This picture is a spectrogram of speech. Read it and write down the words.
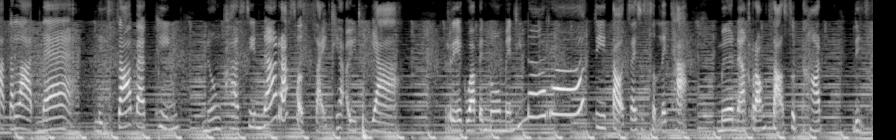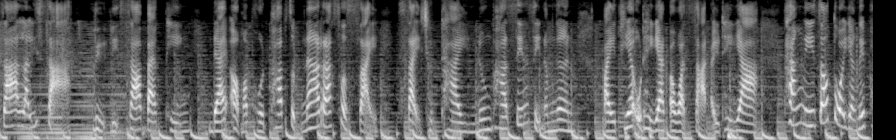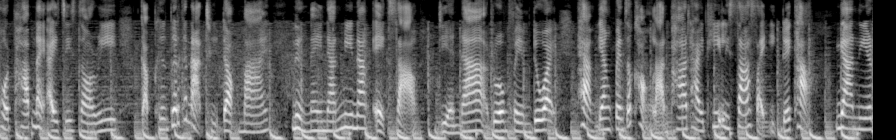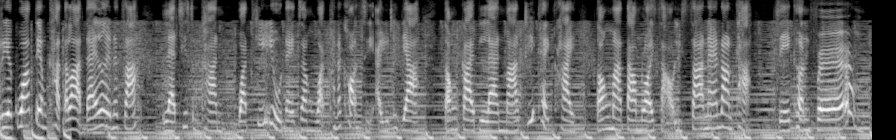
าดตลาดแน่ลิซ่าแบ็คพิงค์นุ่งผ้าสิ้นน่ารักสดใสที่อยุธยา เรียกว่าเป็นโมเมนต์ที่น่ารัก ดีต่อใจสุดๆเลยค่ะ เมื่อนักร้องสาวสุดฮอตลิซ่าลาลิสาหรือลิซ่าแบ็คพิงค์ได้ออกมาโพสต์ภาพสุดน่ารักสดใส ใส่ชุดไทย นุ่งผ้าสิ้นสีน้ำเงิน ไปเที่ยวอุทยานประวัติศาสตร์อยุธยา ทั้งนี้เจ้าตัวยังได้โพสต์ภาพใน IG Story กับเพื่อนๆขณะถือดอกไม้ หนึ่งในนั้นมีนางเอกสาวเดียนารวมเฟรมด้วย แถมยังเป็นเจ้าของร้านผ้าไทยที่ลิซ่าใส่อีกด้วยค่ะ งานนี้เรียกว่าเตรียมขาดตลาดได้เลยนะจ๊ะ และที่สำคัญวัดที่อยู่ในจังหวัดพระนครศรีอยุธยา ต้องกลายเป็นแลนด์มาร์คที่ใครๆ ต้องมาตามรอยสาวลิซ่าแน่นอนค่ะ เจคอนเฟิร์ม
